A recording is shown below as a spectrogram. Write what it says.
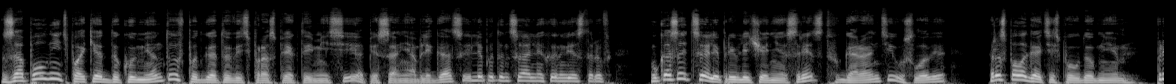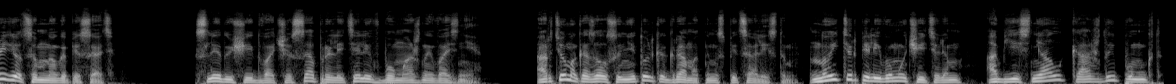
Заполнить пакет документов, подготовить проспект эмиссии, описание облигаций для потенциальных инвесторов, указать цели привлечения средств, гарантии, условия. Располагайтесь поудобнее, придется много писать. Следующие два часа пролетели в бумажной возне. Артем оказался не только грамотным специалистом, но и терпеливым учителем, объяснял каждый пункт,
